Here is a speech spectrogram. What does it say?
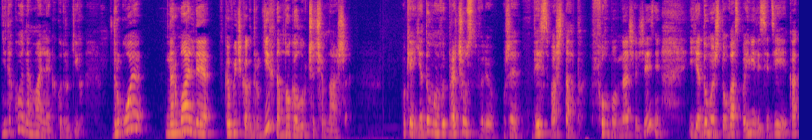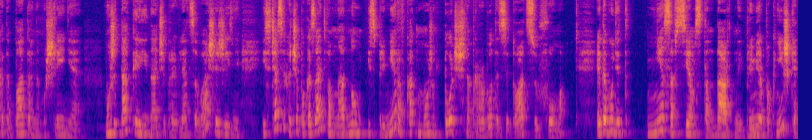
не такое нормальное, как у других. Другое нормальное, в кавычках, других намного лучше, чем наше. Окей, я думаю, вы прочувствовали уже весь масштаб фома в нашей жизни, и я думаю, что у вас появились идеи, как это паттерны мышления может так или иначе проявляться в вашей жизни. И сейчас я хочу показать вам на одном из примеров, как мы можем точечно проработать ситуацию ФОМа. Это будет не совсем стандартный пример по книжке,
